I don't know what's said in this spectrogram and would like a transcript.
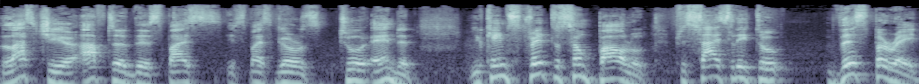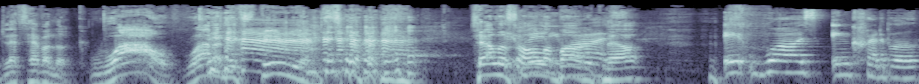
last year, after the Spice Spice Girls tour ended, you came straight to São Paulo, precisely to this parade. Let's have a look. Wow, what an experience! Tell us it all really about was. it, Mel. It was incredible.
